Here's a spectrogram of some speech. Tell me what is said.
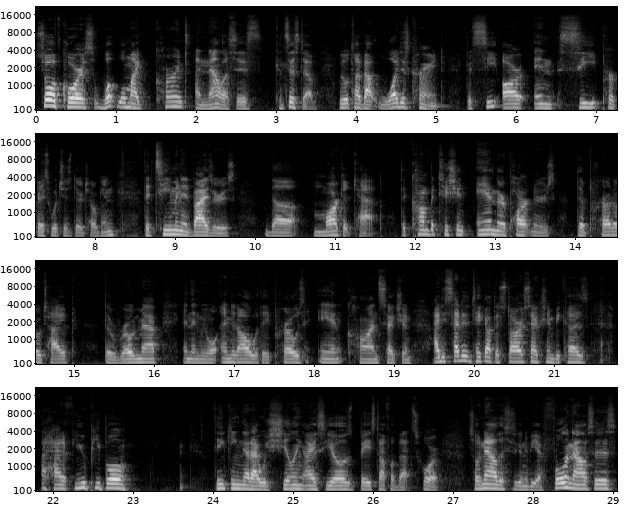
So of course, what will my current analysis consist of? We will talk about what is current, the CRNC purpose, which is their token, the team and advisors, the market cap, the competition and their partners, the prototype, the roadmap, and then we will end it all with a pros and cons section. I decided to take out the star section because I had a few people thinking that I was shilling ICOs based off of that score. So now this is going to be a full analysis,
